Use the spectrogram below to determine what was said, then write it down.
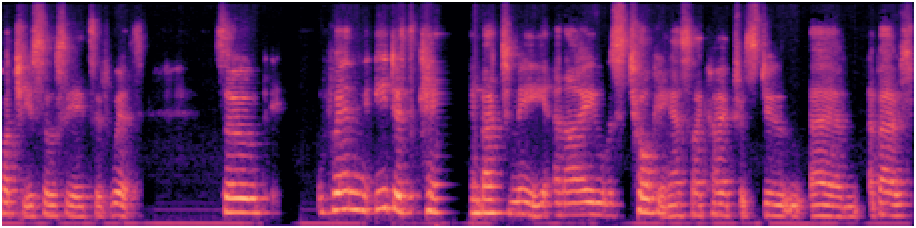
what she associates it with. So when Edith came back to me and I was talking, as psychiatrists do, um, about,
